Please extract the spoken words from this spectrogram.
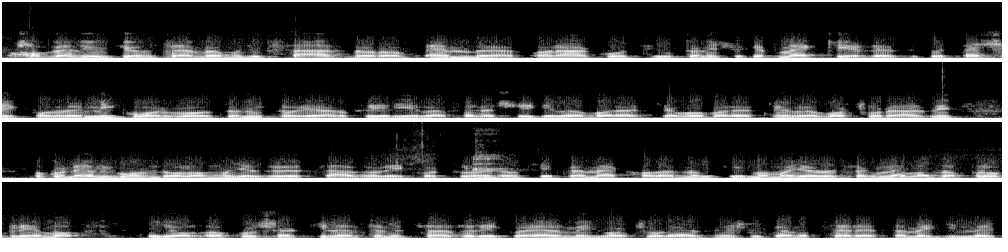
ha velünk jön szemben mondjuk száz darab ember a Rákóczi úton, és őket megkérdezzük, hogy tessék mondani, mikor volt ön utoljára férjével, feleségével, barátjával, barátnővel vacsorázni, akkor nem gondolom, hogy az 5%-ot tulajdonképpen meghaladna. Úgyhogy ma Magyarországon nem az a probléma, hogy a lakosság 95%-a elmegy vacsorázni, és utána szeretne meginni egy,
